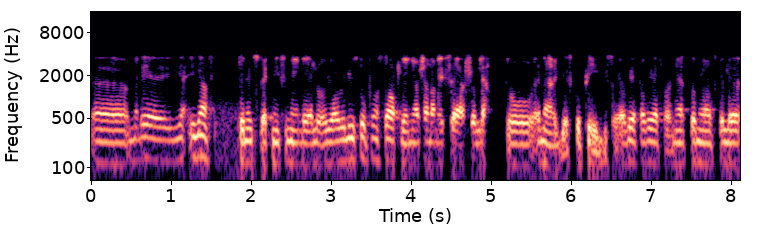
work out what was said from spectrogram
Eh, men det är i ganska liten utsträckning för min del och jag vill ju stå på en startlinje och känna mig fräsch och lätt och energisk och pigg. Så jag vet av erfarenhet om jag skulle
